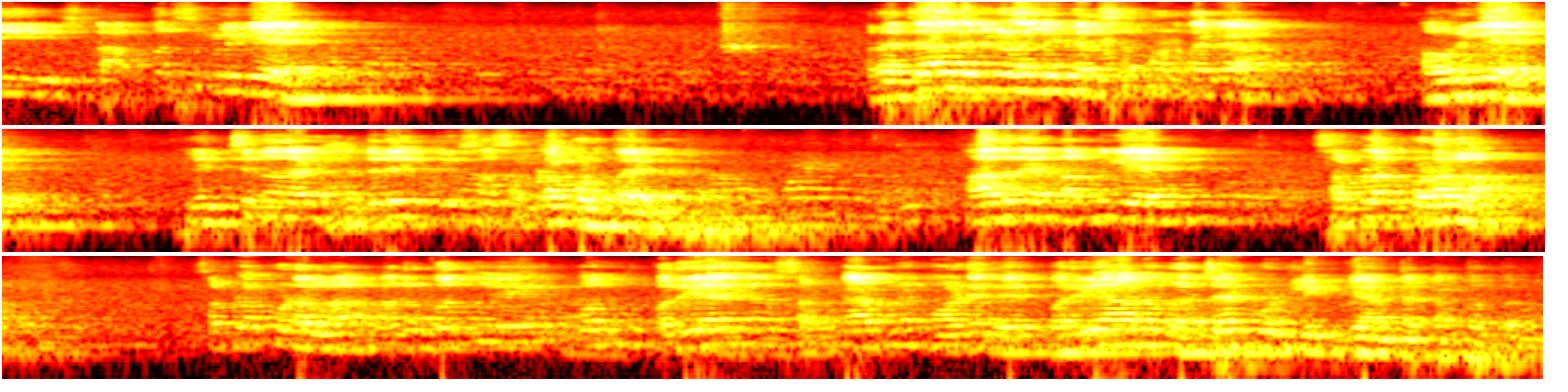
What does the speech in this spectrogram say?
ಈ ಸ್ಟಾಫ್ ನರ್ಸ್ಗಳಿಗೆ ರಜಾ ದಿನಗಳಲ್ಲಿ ಕೆಲಸ ಮಾಡಿದಾಗ ಅವರಿಗೆ ಹೆಚ್ಚಿನದಾಗಿ ಹದಿನೈದು ದಿವಸ ಸಂಬಳ ಕೊಡ್ತಾ ಇದ್ದಾರೆ. ಆದರೆ ನಮಗೆ ಸಂಬಳ ಕೊಡಲ್ಲ. ಸಂಬಳ ಕೊಡಲ್ಲ. ಅದ್ರ ಬದಲಿ ಒಂದು ಪರ್ಯಾಯ ಸರ್ಕಾರನೇ ಮಾಡಿದೆ ಪರ್ಯಾಯ ರಜೆ ಕೊಡ್ಲಿಕ್ಕೆ ಅಂತಕ್ಕಂಥದ್ದನ್ನು.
